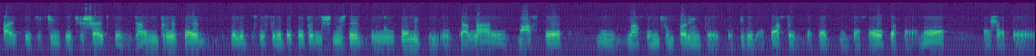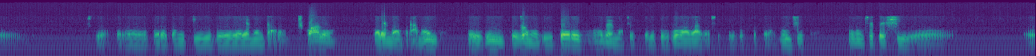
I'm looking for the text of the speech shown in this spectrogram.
14, 15, 16 ani, trebuie să, ai, să, le, să le poți oferi și niște uh, condiții, o cazare, mască, nu lasă niciun părinte copilul de acasă, de acasă din casa 8 sau 9, așa pe, știu, pe, pe condiții de elementare. Școală, teren de antrenament, din sezonul viitoare avem aceste lucruri, vom avea aceste lucruri pe atunci și vom începe și o, o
